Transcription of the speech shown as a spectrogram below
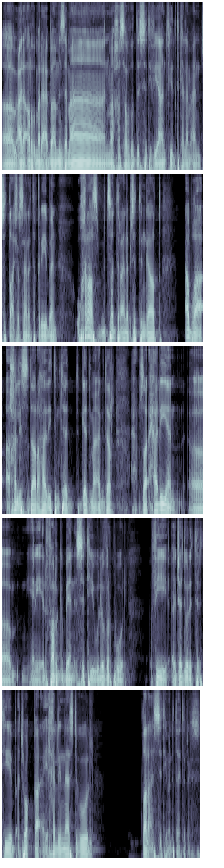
آه، وعلى أرض ملعبه من زمان ما خسر ضد السيتي في أنفيلد. تكلم عن 16 سنة تقريبا وخلاص متصدر أنا بست نقاط. أبغى أخلي الصدارة هذه تمتد قد ما أقدر. حاليا يعني الفرق بين السيتي وليفربول في جدول الترتيب أتوقع يخلي الناس تقول طلع السيتي من ال titles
